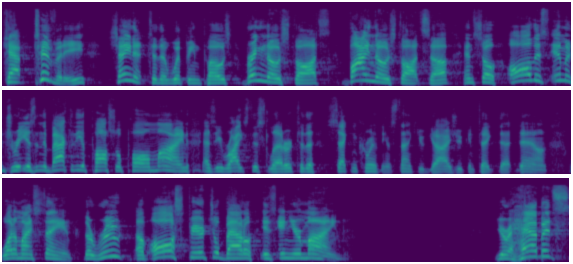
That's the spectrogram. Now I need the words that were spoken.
captivity, chain it to the whipping post, bring those thoughts bind those thoughts up. And so all this imagery is in the back of the Apostle Paul's mind as he writes this letter to the Second Corinthians. Thank you, guys. You can take that down. What am I saying? The root of all spiritual battle is in your mind. Your habits,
